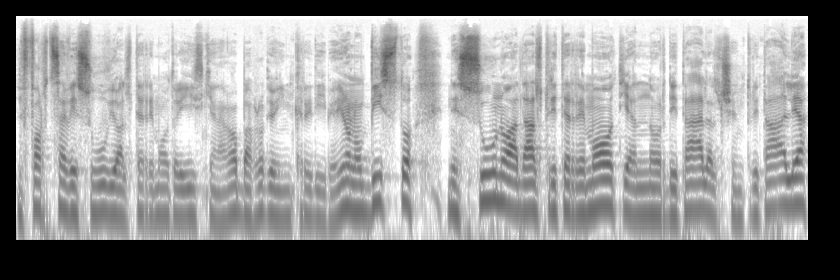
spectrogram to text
Il Forza Vesuvio al terremoto di Ischia è una roba proprio incredibile. Io non ho visto nessuno ad altri terremoti al nord Italia, al centro Italia,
